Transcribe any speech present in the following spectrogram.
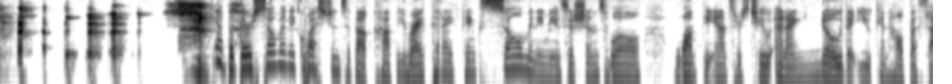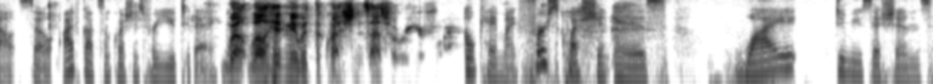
but there's so many questions about copyright that I think so many musicians will want the answers to, and I know that you can help us out. So I've got some questions for you today. Well, well, hit me with the questions. That's what we're here for. Okay, my first question is, why do musicians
